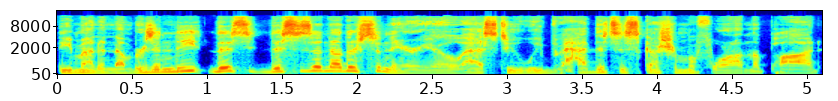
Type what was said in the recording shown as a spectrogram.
the amount of numbers? And the, this this is another scenario as to we've had this discussion before on the pod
